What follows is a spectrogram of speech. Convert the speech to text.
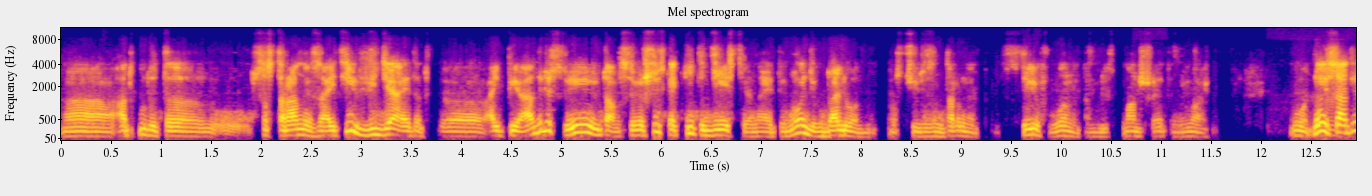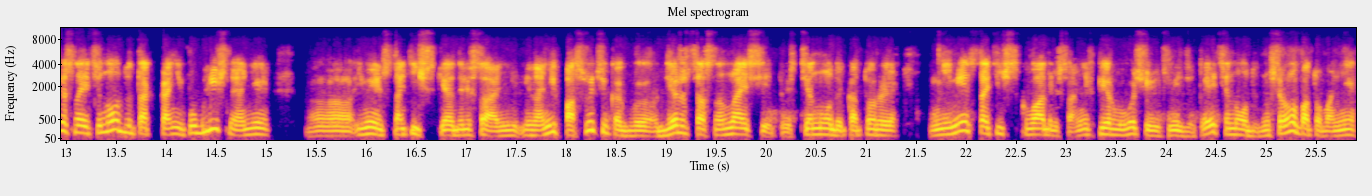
откуда-то со стороны зайти, введя этот э, IP-адрес и там совершить какие-то действия на этой ноде удаленно, просто через интернет, с телефона там, или с планшета, неважно. Вот. Ну и, соответственно, эти ноды, так как они публичные, они э, имеют статические адреса, и на них, по сути, как бы держится основная сеть. То есть те ноды, которые не имеют статического адреса, они в первую очередь видят эти ноды, но все равно потом они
